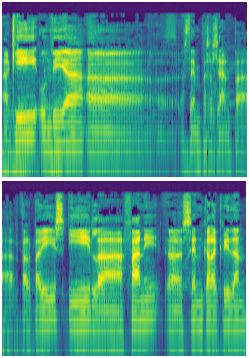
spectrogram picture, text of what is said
Aquí, un dia, eh, estem passejant per, per París i la Fanny eh, sent que la criden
